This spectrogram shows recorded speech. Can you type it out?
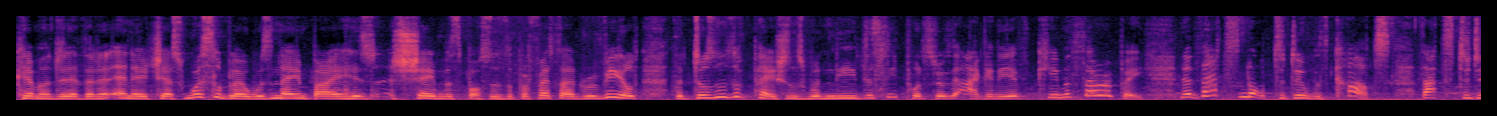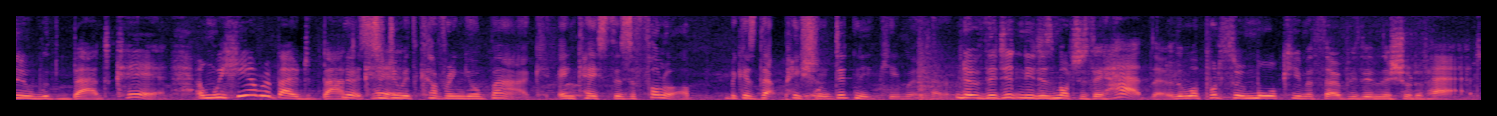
came out today that an NHS whistleblower was named by his shameless bosses. The professor had revealed that dozens of patients were needlessly put through the agony of chemotherapy. Now, that's not to do with cuts. That's to do with bad care. And we hear about bad no, it's care. it's to do with covering your back in case there's a follow-up because that patient did need chemotherapy. No, they didn't need as much as they had, though. They were put through more chemotherapy than they should have had.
